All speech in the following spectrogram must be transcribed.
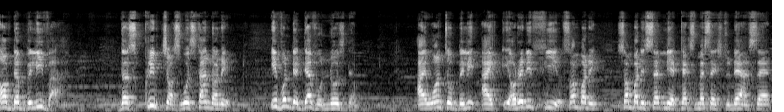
of the believer. The scriptures will stand on it. Even the devil knows them. I want to believe I already feel somebody somebody sent me a text message today and said,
